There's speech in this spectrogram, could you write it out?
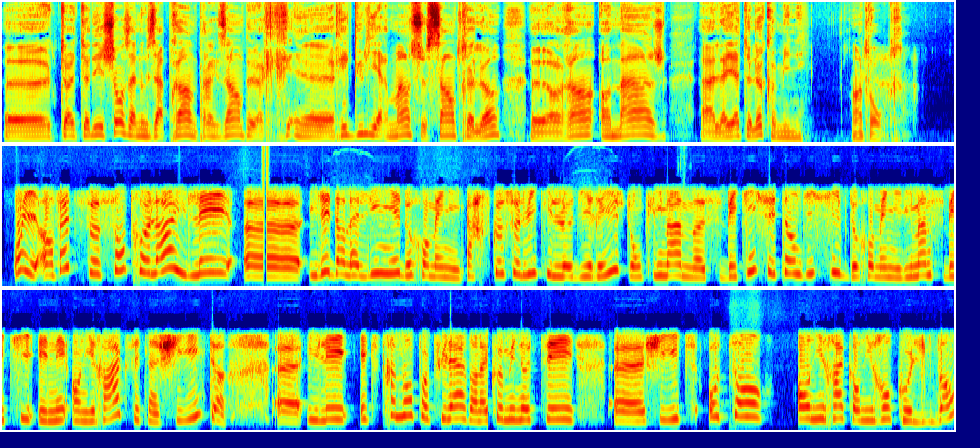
tu as, des choses à nous apprendre. Par exemple, régulièrement, ce centre-là rend hommage à l'ayatollah Khomeini, entre autres. En fait, ce centre-là, il est, euh, il est dans la lignée de Khomeini parce que celui qui le dirige, donc l'imam Sbeti, c'est un disciple de Khomeini. L'imam Sbeti est né en Irak, c'est un chiite. Euh, il est extrêmement populaire dans la communauté euh, chiite, autant en Irak, en Iran qu'au Liban.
